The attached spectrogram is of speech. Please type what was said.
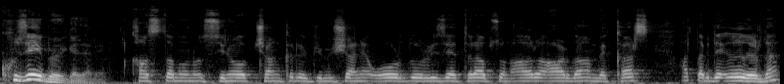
kuzey bölgeleri. Kastamonu, Sinop, Çankırı, Gümüşhane, Ordu, Rize, Trabzon, Ağrı, Ardahan ve Kars hatta bir de Iğdır'da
